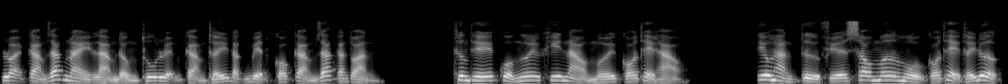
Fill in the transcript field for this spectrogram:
loại cảm giác này làm đồng thu luyện cảm thấy đặc biệt có cảm giác an toàn. Thương thế của ngươi khi nào mới có thể hảo? Tiêu hàn từ phía sau mơ hồ có thể thấy được,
